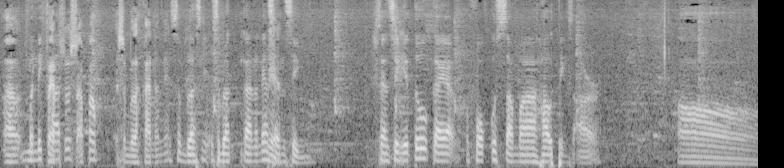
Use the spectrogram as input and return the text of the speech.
Uh, menikmat- versus apa sebelah kanannya? Sebelahnya sebelah kanannya Iya. sensing. Sensing itu kayak fokus sama how things are, Oh.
